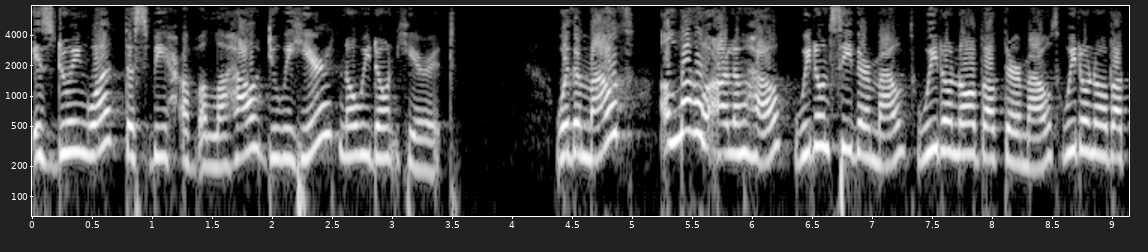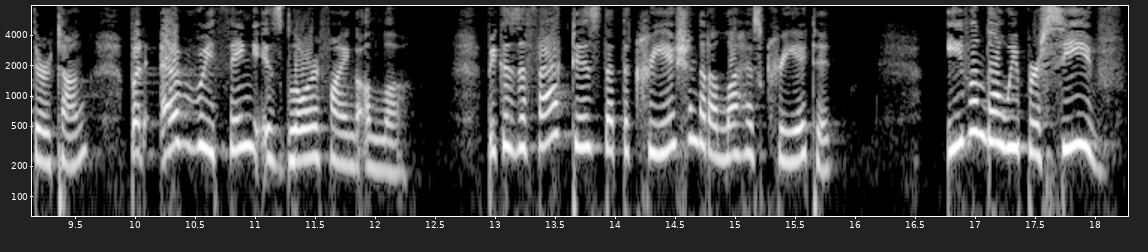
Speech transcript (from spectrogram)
is doing what? Tasbih of Allah. How? Do we hear it? No, we don't hear it. With a mouth, Allahu Alam how? We don't see their mouth. We don't know about their mouth. We don't know about their tongue. But everything is glorifying Allah. Because the fact is that the creation that Allah has created, even though we perceive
